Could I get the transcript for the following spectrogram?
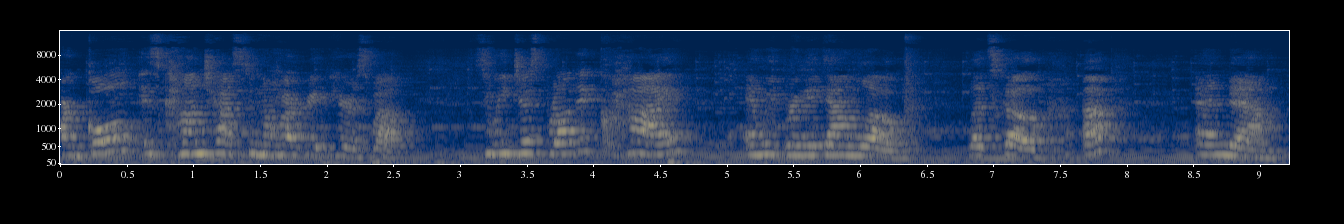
Our goal is contrast in the heart rate here as well. So we just brought it high and we bring it down low. Let's go. Up and down.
